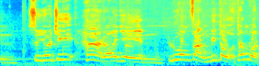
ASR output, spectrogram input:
นซูโยชิ 500 เยน รวมฝั่งบิโตะทั้งหมด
